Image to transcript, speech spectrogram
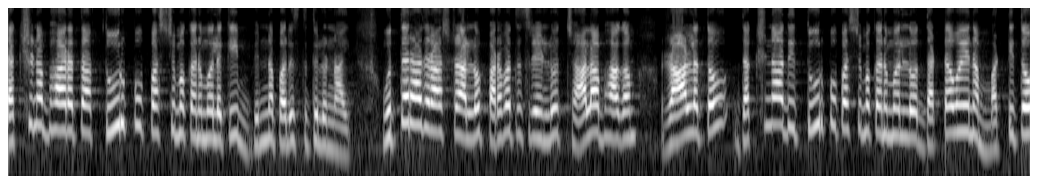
దక్షిణ భారత తూర్పు పశ్చిమ కనుమలకి భిన్న పరిస్థితులున్నాయి. ఉత్తరాది రాష్ట్రాల్లో పర్వత శ్రేణులు చాలా భాగం రాళ్ళతో దక్షిణాది తూర్పు పశ్చిమ కనుమల్లో దట్టమైన మట్టితో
